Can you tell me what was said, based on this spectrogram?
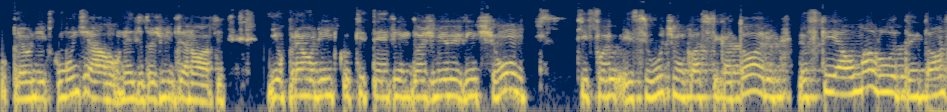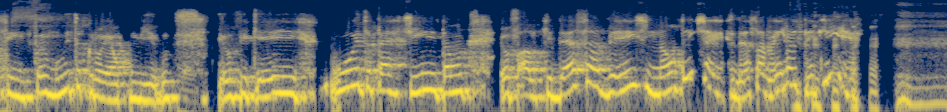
o pré-olímpico mundial, né, de 2019 e o pré-olímpico que teve em 2021 que foi esse último classificatório, eu fiquei a uma luta. Então, assim, foi muito cruel comigo. Eu fiquei muito pertinho, então eu falo que dessa vez não tem jeito, dessa vez vai ter que ir.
